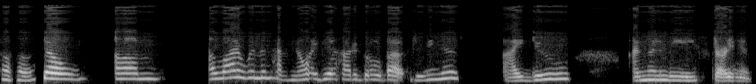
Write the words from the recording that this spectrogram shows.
Uh-huh. So um, a lot of women have no idea how to go about doing this. I do. I'm going to be starting a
